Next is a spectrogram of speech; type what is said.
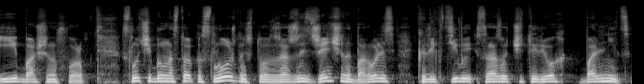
и Башинформ. Случай был настолько сложный, что за жизнь женщины боролись коллективы сразу четырех больниц.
